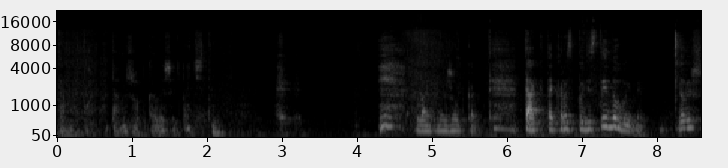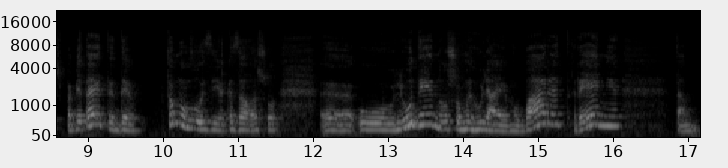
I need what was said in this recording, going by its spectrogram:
там, там жопка лежить, бачите? Ладно, жопка. Так, так розповісти новини. Ви ж пам'ятаєте, де? В тому влозі я казала, що е, у люди, ну, що ми гуляємо Барет, Ремі, там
